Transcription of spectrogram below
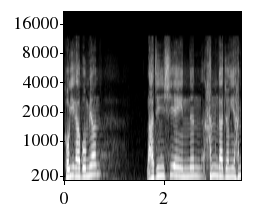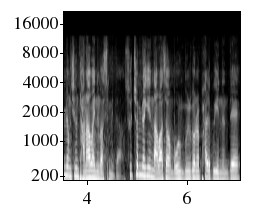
거기 가보면 라진시에 있는 한 가정이 한 명씩은 다 나와 있는 것 같습니다. 수천 명이 나와서 물- 물건을 팔고 있는데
